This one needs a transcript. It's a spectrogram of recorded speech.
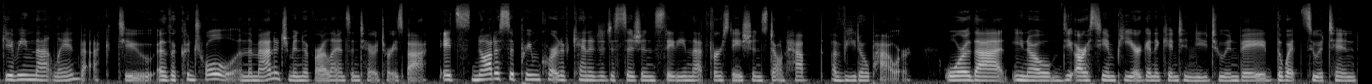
giving that land back to uh, the control and the management of our lands and territories back. It's not a Supreme Court of Canada decision stating that First Nations don't have a veto power or that, you know, the RCMP are going to continue to invade the Wet'suwet'en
